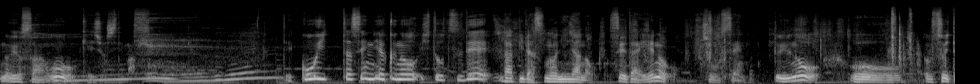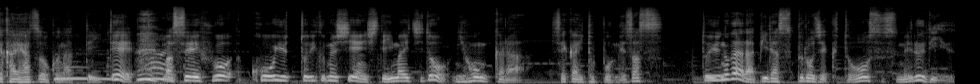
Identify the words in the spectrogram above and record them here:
の予算を計上しています。でこういった戦略の一つでラピダスの2ナノ世代への挑戦というのをそういった開発を行っていて、はい、まあ、政府をこういう取り組みを支援して今一度日本から世界トップを目指すというのがラピダスプロジェクトを進める理由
